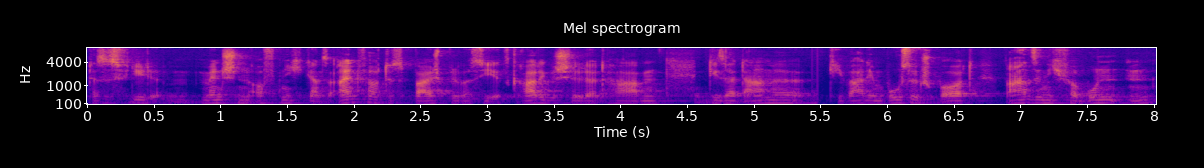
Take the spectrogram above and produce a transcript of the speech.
Das ist für die Menschen oft nicht ganz einfach. Das Beispiel, was Sie jetzt gerade geschildert haben, dieser Dame, die war dem Boselsport wahnsinnig verbunden.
